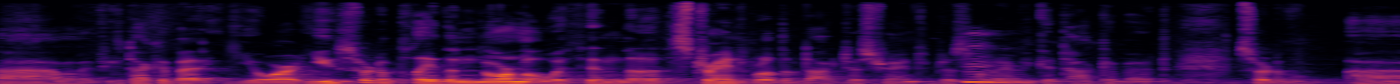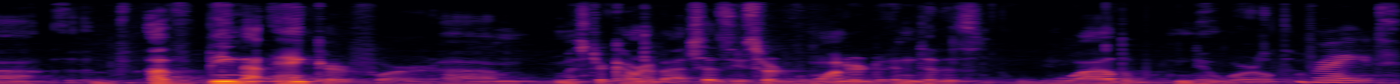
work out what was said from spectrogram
Um, if you could talk about your, you sort of play the normal within the strange world of Doctor Strange. I'm just wondering if you could talk about sort of uh, of being that anchor for um, Mr. Cumberbatch as he sort of wandered into this wild new world. Right.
